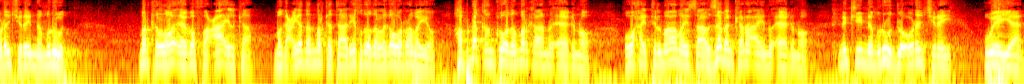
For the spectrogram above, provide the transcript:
odhan jiray namruud marka loo eego facaa'ilka magacyadan marka taariikhdooda laga warramayo habdhaqankooda markaannu eegno waxay tilmaamaysaa zabankana aynu eegno. Ninkii namruud la odhan jiray weeyaan.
